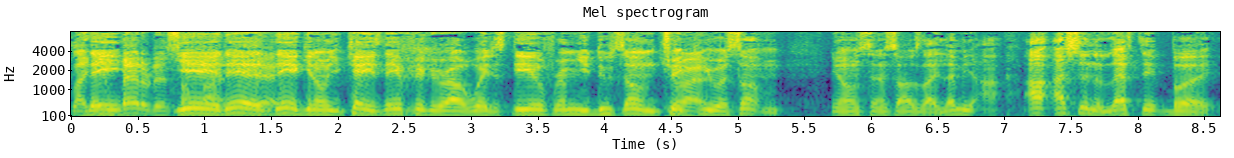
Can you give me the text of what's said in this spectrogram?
Like they, you better than Yeah, they Yeah. they get on your case. They figure out a way to steal from you, do something, trick Right. you or something. You know what I'm saying? So I was like, let me. I, I, I shouldn't have left it, but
